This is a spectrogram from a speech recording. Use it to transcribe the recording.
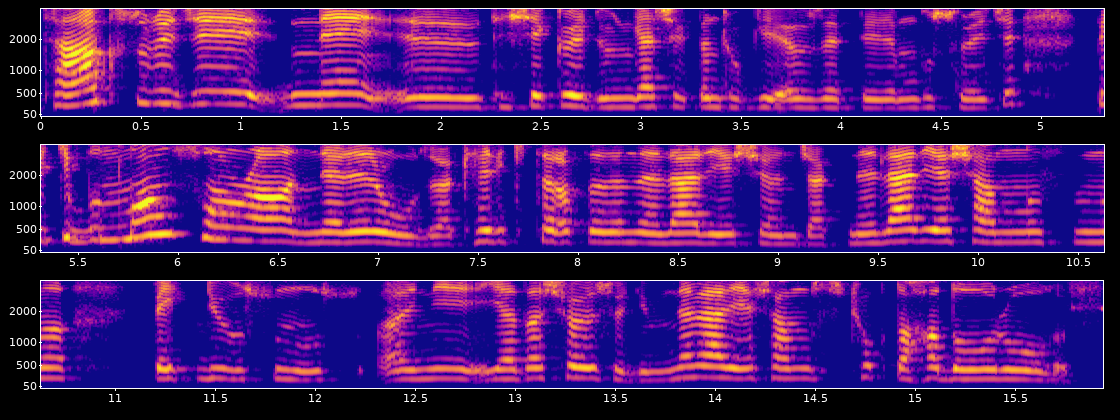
Ten Hag sürecine, eee, teşekkür ediyorum. Gerçekten çok iyi özetledin bu süreci. Peki bundan sonra neler olacak? Her iki tarafta da neler yaşanacak? Neler yaşanmasını bekliyorsunuz? Hani, ya da şöyle söyleyeyim, neler yaşanması çok daha doğru olur?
